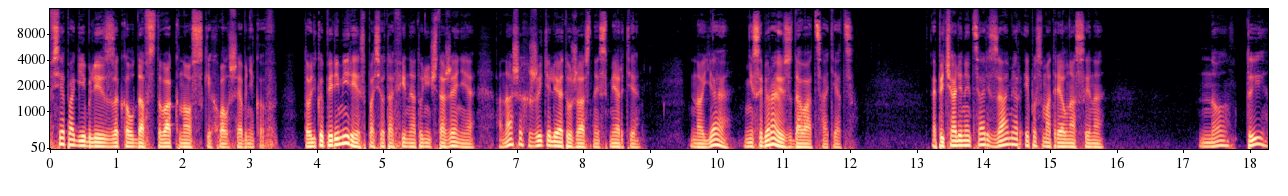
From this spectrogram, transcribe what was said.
Все погибли из-за колдовства кносских волшебников. Только перемирие спасет Афины от уничтожения, а наших жителей от ужасной смерти. Но я не собираюсь сдаваться, отец. Опечаленный царь замер и посмотрел на сына. Но ты...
